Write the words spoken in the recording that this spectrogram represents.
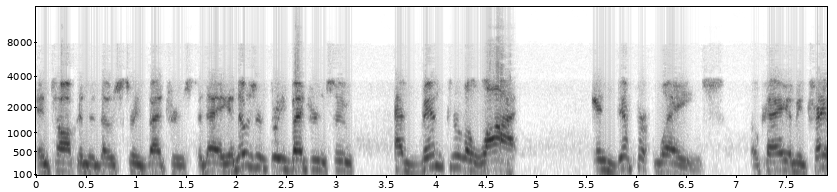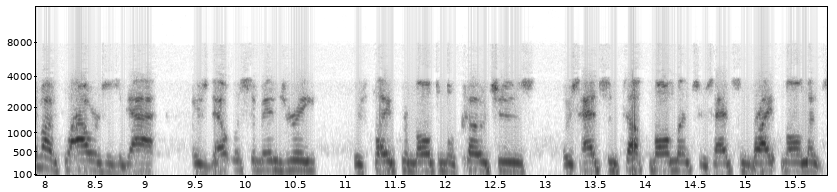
in talking to those three veterans today. And those are three veterans who have been through a lot in different ways. Okay, I mean Trevon Flowers is a guy who's dealt with some injury, who's played for multiple coaches, who's had some tough moments, who's had some bright moments.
